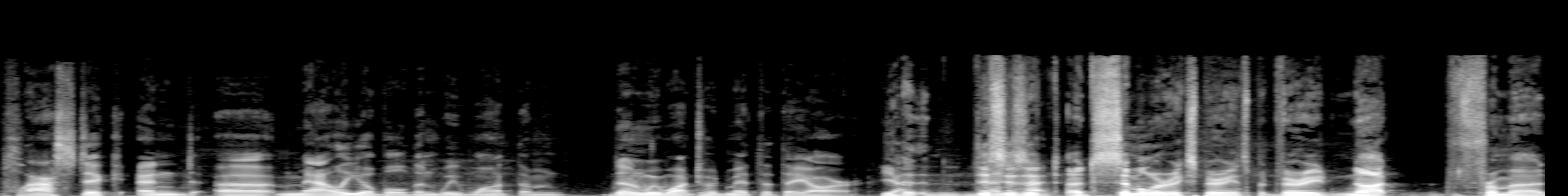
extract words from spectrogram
plastic and uh, malleable than we want them than we want to admit that they are. Yeah, Uh, This And is a, a similar experience, but very not from a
